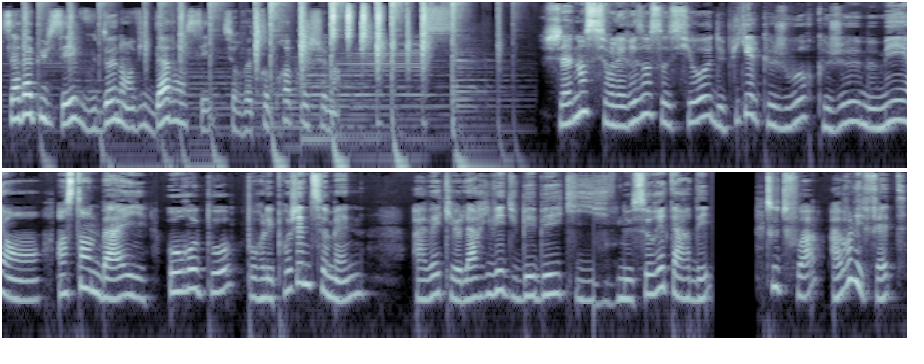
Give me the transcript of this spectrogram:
Ça va pulser vous donne envie d'avancer sur votre propre chemin. J'annonce sur les réseaux sociaux depuis quelques jours que je me mets en, en stand-by, au repos pour les prochaines semaines, avec l'arrivée du bébé qui ne saurait tarder. Toutefois, avant les fêtes,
